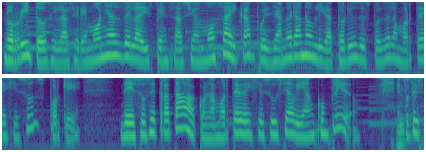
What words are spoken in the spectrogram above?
los ritos y las ceremonias de la dispensación mosaica pues ya no eran obligatorios después de la muerte de Jesús, porque de eso se trataba, con la muerte de Jesús se habían cumplido. Entonces,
